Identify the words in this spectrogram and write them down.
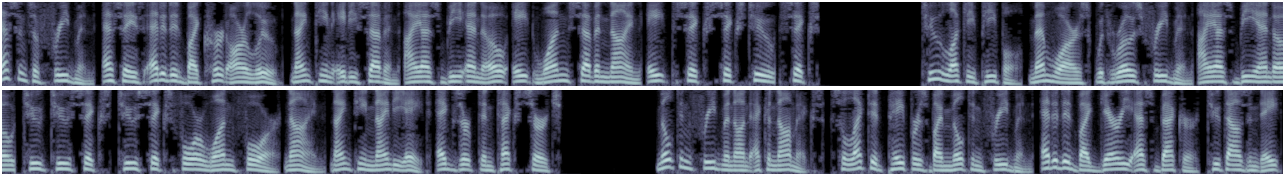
Essence of Friedman, essays edited by Kurt R. Leube, 1987 ISBN 0-8179-8662-6 Two Lucky People, Memoirs with Rose Friedman ISBN 0-226-26414-9 1998 excerpt and text search. Milton Friedman on Economics, Selected Papers by Milton Friedman, edited by Gary S. Becker 2008.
